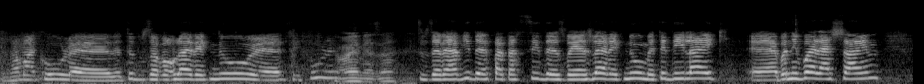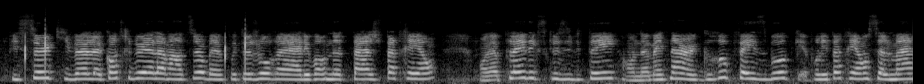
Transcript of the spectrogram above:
C'est vraiment cool euh, de tout vous avoir là avec nous. euh, c'est fou, là. Ouais, mais hein. Si vous avez envie de faire partie de ce voyage-là avec nous, mettez des likes, euh, abonnez-vous à la chaîne. Puis ceux qui veulent contribuer à l'aventure, ben, vous pouvez toujours euh, aller voir notre page Patreon. On a plein d'exclusivités. On a maintenant un groupe Facebook pour les Patreons seulement.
